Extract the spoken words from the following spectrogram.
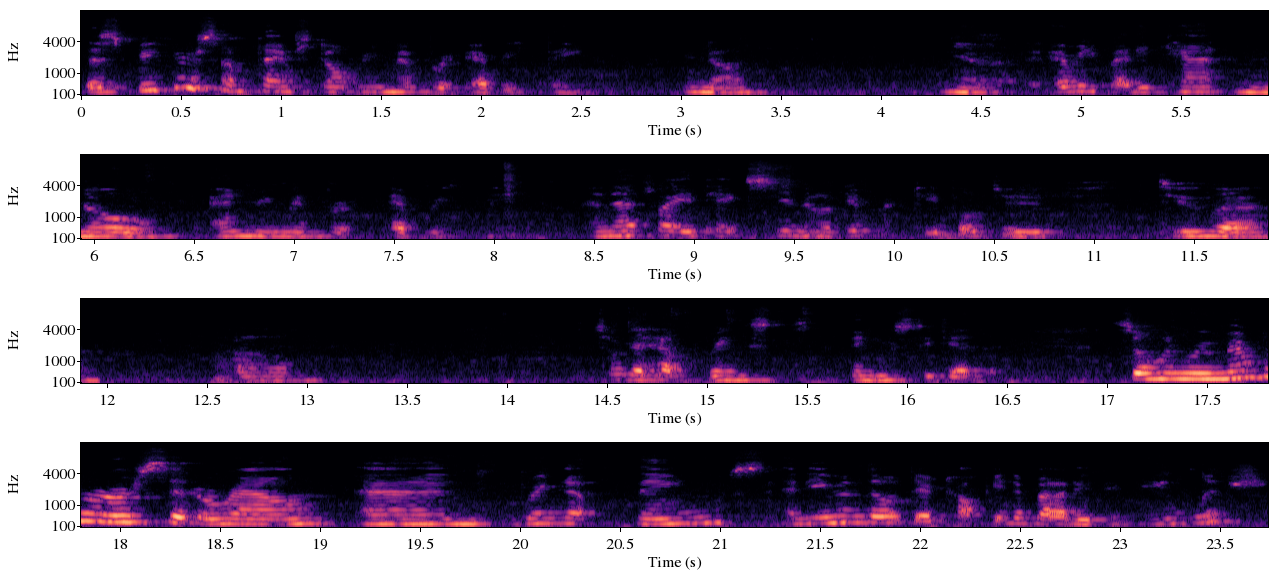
the speakers sometimes don't remember everything, you know. Yeah, everybody can't know and remember everything, and that's why it takes you know different people to to uh, um, sort of help bring things together. So when rememberers sit around and bring up things, and even though they're talking about it in English,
